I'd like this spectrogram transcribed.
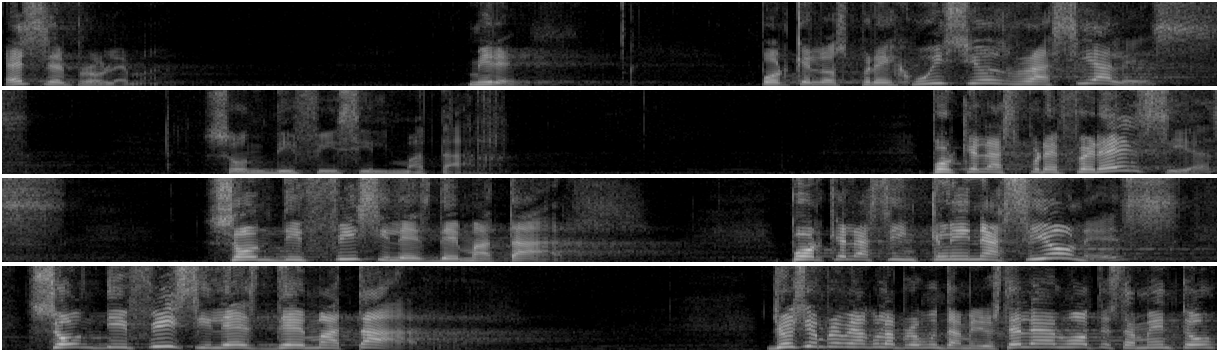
Ese es el problema. Mire, porque los prejuicios raciales son difícil matar. Porque las preferencias son difíciles de matar. Porque las inclinaciones son difíciles de matar. Yo siempre me hago la pregunta, mire, usted lea el Nuevo Testamento,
